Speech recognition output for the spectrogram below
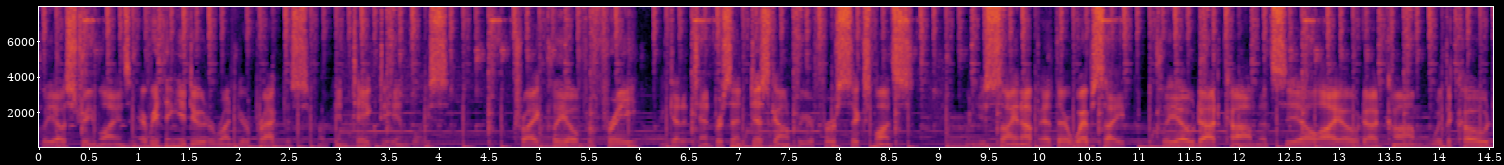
Clio streamlines everything you do to run your practice, from intake to invoice. Try Clio for free and get a 10% discount for your first six months when you sign up at their website, Clio.com. That's C L I O.com with the code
